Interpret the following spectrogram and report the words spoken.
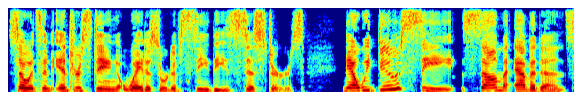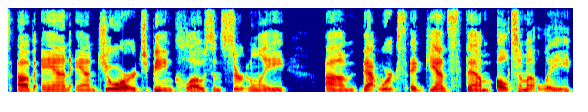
So it's an interesting way to sort of see these sisters. Now, we do see some evidence of Anne and George being close, and certainly um, that works against them ultimately.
